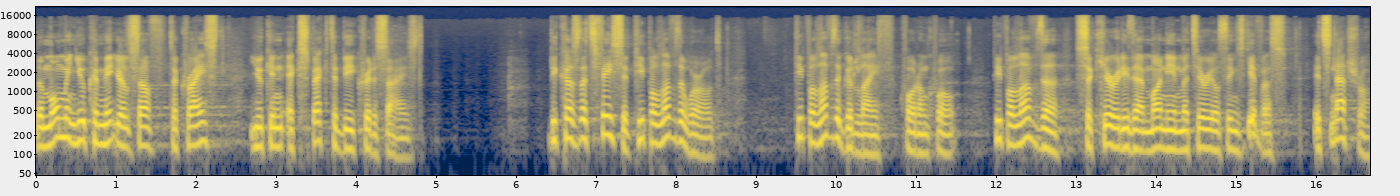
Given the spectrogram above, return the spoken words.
The moment you commit yourself to Christ, you can expect to be criticized. Because let's face it, people love the world. People love the good life, quote unquote. People love the security that money and material things give us. It's natural.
